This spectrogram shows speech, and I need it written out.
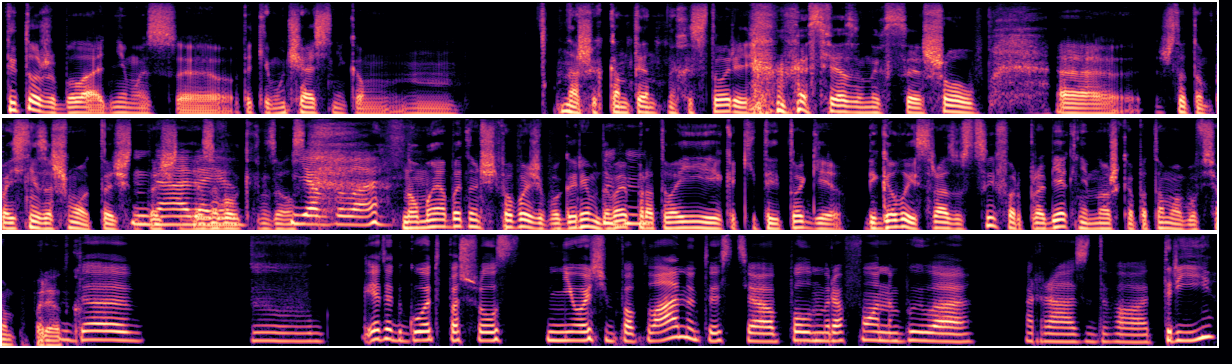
ты тоже была одним из э, таким участником наших контентных историй, связанных с шоу. Э, что там, «Поясни за шмот», точно, да, точно. Да, я забыл, я, как назывался. Я была. Но мы об этом чуть попозже поговорим. Давай угу. про твои какие-то итоги беговые сразу с цифр, пробег немножко, а потом обо всем по порядку. Да, этот год пошел не очень по плану, то есть а, полмарафона было раз, два, три,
